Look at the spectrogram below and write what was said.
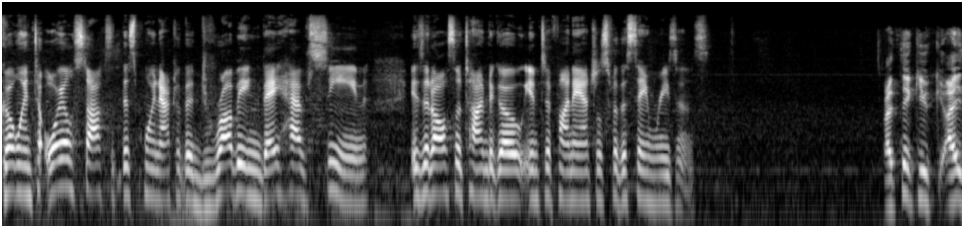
go into oil stocks at this point after the drubbing they have seen? Is it also time to go into financials for the same reasons? I think you, I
